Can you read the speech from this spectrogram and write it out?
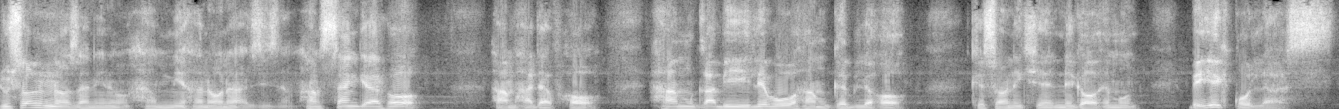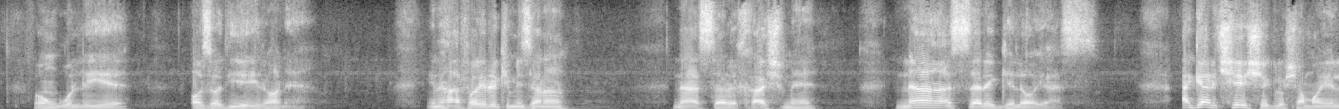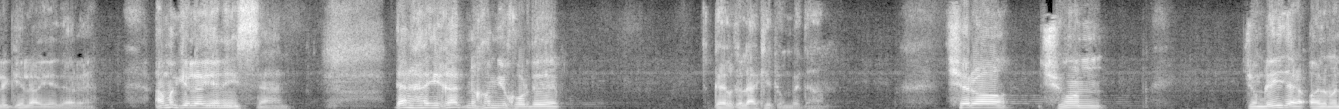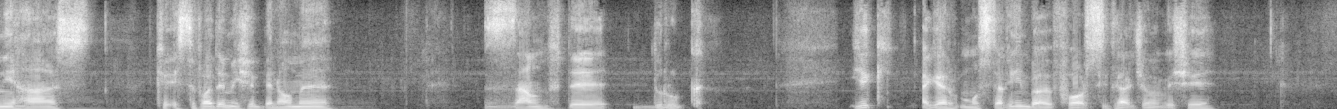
دوستان نازنین و هم میهنان عزیزم هم سنگرها هم هدفها هم قبیله و هم قبله ها کسانی که نگاهمون به یک قله است و اون قله آزادی ایرانه. این حرفایی رو که می‌زنم نه از سر خشمه نه از سر گلایه است. اگر چه شکل و شمایل گلایه داره اما گلایه نیستن. در حقیقت می‌خوام یه خورده قلقلکتون بدم. چرا؟ چون جمله در آلمانی هست که استفاده میشه به نام زنفت دروک. یک اگر مستقیم به فارسی ترجمه بشه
